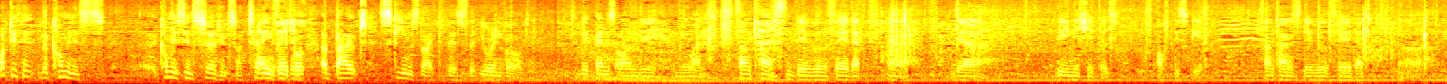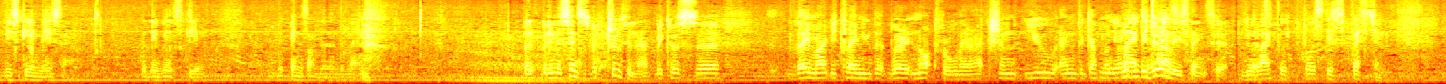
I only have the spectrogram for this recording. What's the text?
What do you think the communists, uh, communist insurgents are telling insurgents. people about schemes like this that you're involved in? depends on the, the one. Sometimes they will say that uh, they are the initiators of this scheme. Sometimes they will say that uh, this scheme is the devil's scheme. Depends on the, the man. But, but in a sense, there's a bit of truth in that because uh, they might be claiming that were it not for all their action, you and the government You wouldn't like be doing ask- these things here. You would like to pose this question.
